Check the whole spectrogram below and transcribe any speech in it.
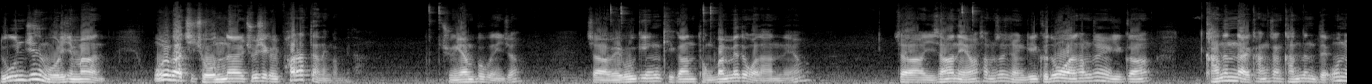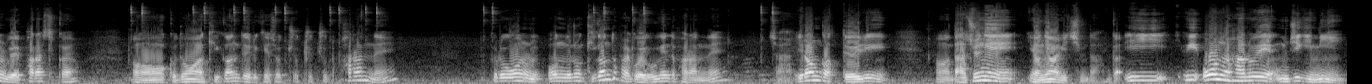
누군지는 모르지만, 오늘같이 좋은 날 주식을 팔았다는 겁니다. 중요한 부분이죠. 자, 외국인 기관 동반 매도가 나왔네요. 자, 이상하네요. 삼성전기. 그동안 삼성전기가 가는 날 항상 갔는데, 오늘 왜 팔았을까요? 어, 그동안 기관들이 계속 쭉쭉쭉 팔았네. 그리고 오늘 오늘은 기관도 팔고 외국인도 팔았네. 자 이런 것들이 어, 나중에 영향을 미칩니다. 그러니까 이, 이 오늘 하루의 움직임이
